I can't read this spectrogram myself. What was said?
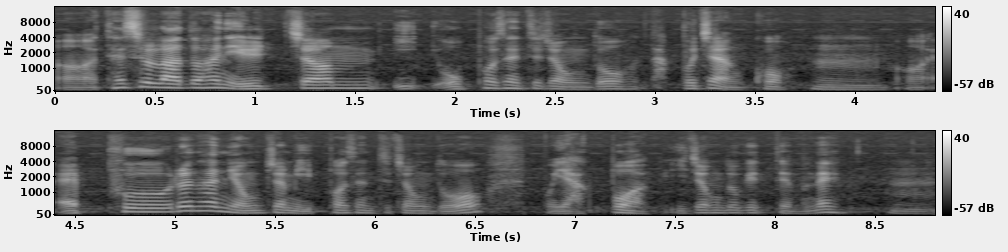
어, 테슬라도 한1.25% 정도 나쁘지 않고 음, 어, 애플은 한 0.2% 정도 뭐 약보합 이 정도기 때문에 음.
